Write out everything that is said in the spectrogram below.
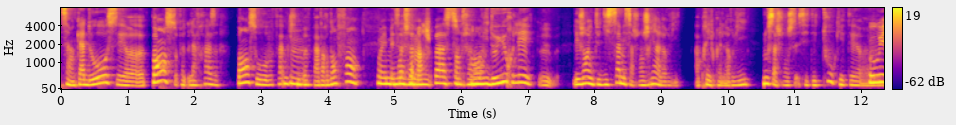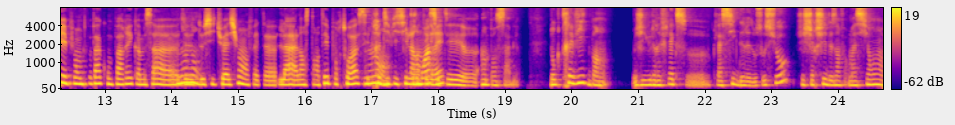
C'est un cadeau. C'est euh, pense. enfin, la phrase pense aux femmes qui Hmm. ne peuvent pas avoir d'enfants. oui, mais Moi, ça, ça marche pas. J'avais instant-là. envie de hurler. les gens, ils te disent ça, mais ça change rien à leur vie. Après, ils prennent leur vie. Nous, ça change. C'était tout qui était. euh, Oui, et puis on peut pas comparer comme ça euh, Non, de, non. de situation en fait. Euh, Là, à l'instant T, pour toi, c'est très non. difficile à Pour moi, intégrer. c'était euh, impensable. Donc très vite, ben, j'ai eu le réflexe euh, classique des réseaux sociaux. J'ai cherché des informations.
